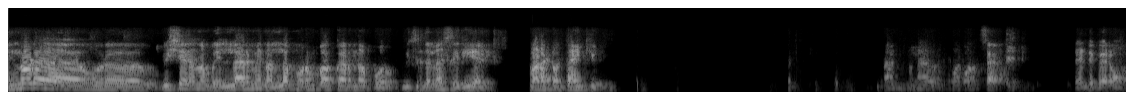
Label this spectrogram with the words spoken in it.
என்னோட ஒரு விஷயம் நம்ம எல்லாருமே நல்ல புறம்பாக்கா இருந்தா போறோம் இதெல்லாம் சரியாயிடும் வணக்கம். தேங்க்யூ ரெண்டு பேரும்.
